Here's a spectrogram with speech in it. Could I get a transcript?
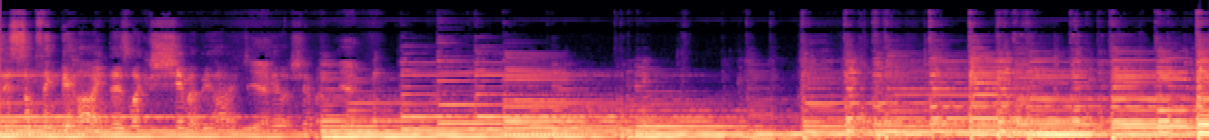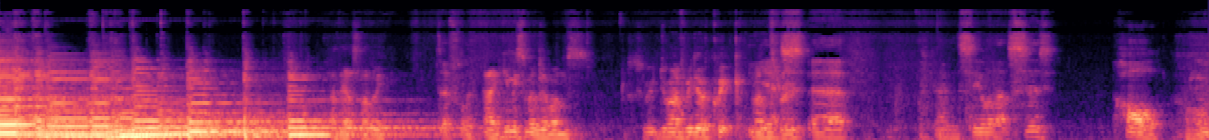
There's something behind. There's like a shimmer behind. Yeah. You hear that shimmer? yeah. Do you mind if we do a quick run through? yes. Uh, I can see what that says. Hall. through?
